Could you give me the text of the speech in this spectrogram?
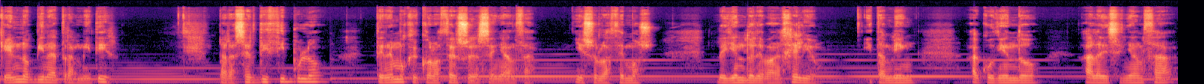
que Él nos viene a transmitir. Para ser discípulo tenemos que conocer su enseñanza y eso lo hacemos leyendo el Evangelio y también acudiendo a la enseñanza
